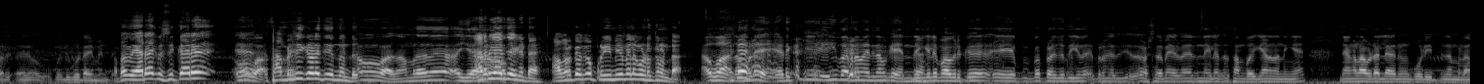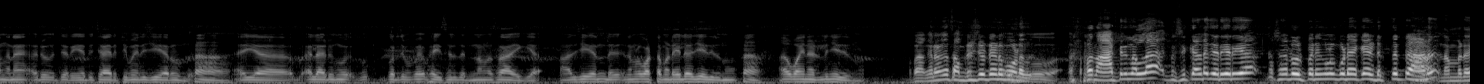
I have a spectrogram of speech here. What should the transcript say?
ഒരു- കൂട്ടായ്മ ഉണ്ട്. അപ്പൊ വേറെ കൃഷിക്കാരെ സംരക്ഷിക്കുകയാണ് ചെയ്യുന്നുണ്ട്. ഓ നമ്മൾ ചോദിക്കട്ടെ? അവർക്കൊക്കെ പ്രീമിയം വില കൊടുക്കണ്ട ഓ നമ്മൾ ഇടയ്ക്ക് ഈ പറഞ്ഞ മാതിരി നമുക്ക് എന്തെങ്കിലും അവർക്ക് ഈ ഇപ്പൊ പ്രകൃതി പ്രകൃതി ദോഷമായ എന്തെങ്കിലുമൊക്കെ സംഭവിക്കുകയാണെന്നുണ്ടെങ്കിൽ ഞങ്ങൾ അവിടെ എല്ലാവരും കൂടിയിട്ട് നമ്മൾ അങ്ങനെ ഒരു ചെറിയൊരു ചാരിറ്റി മാതിരി ചെയ്യാറുണ്ട്. എല്ലാവരും കുറച്ച് പൈസ എടുത്തിട്ട് നമ്മളെ സഹായിക്കുക. അത് ചെയ്യാറുണ്ട് നമ്മൾ വട്ടമടയിലോ ചെയ്തിരുന്നു. വയനാട്ടിലും ചെയ്തിരുന്നു. അപ്പൊ അങ്ങനെയൊക്കെ സംരക്ഷിച്ചിട്ടാണ് പോണത്. അപ്പൊ നാട്ടിൽ നിന്നുള്ള കൃഷിക്കാരുടെ ചെറിയ ചെറിയ കർഷകരുടെ ഉൽപ്പന്നങ്ങളും കൂടെ ഒക്കെ എടുത്തിട്ടാണ് നമ്മുടെ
